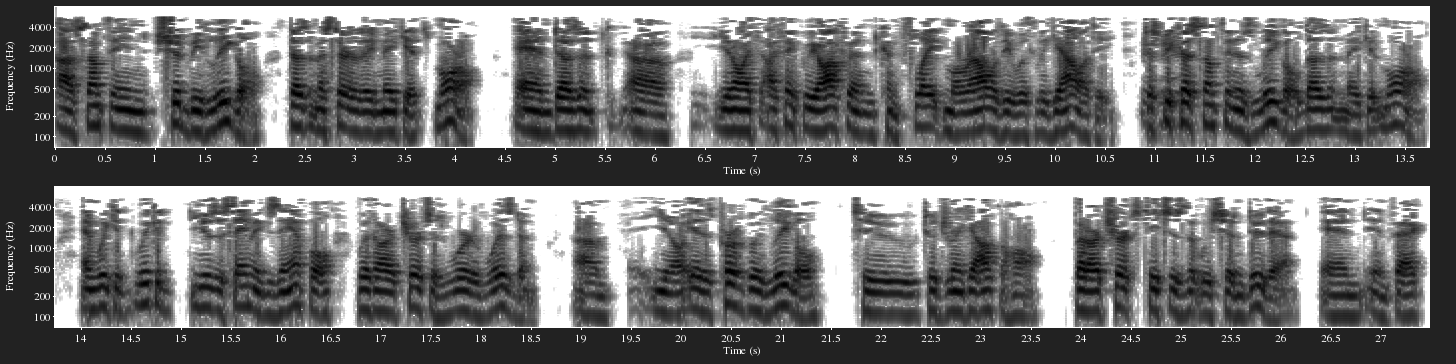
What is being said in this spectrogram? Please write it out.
uh, something should be legal doesn't necessarily make it moral, and doesn't, uh, you know, I, th- I think we often conflate morality with legality. Just mm-hmm. because something is legal doesn't make it moral. And we could we could use the same example with our church's word of wisdom. Um, you know, it is perfectly legal to to drink alcohol. But our church teaches that we shouldn't do that. And in fact,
